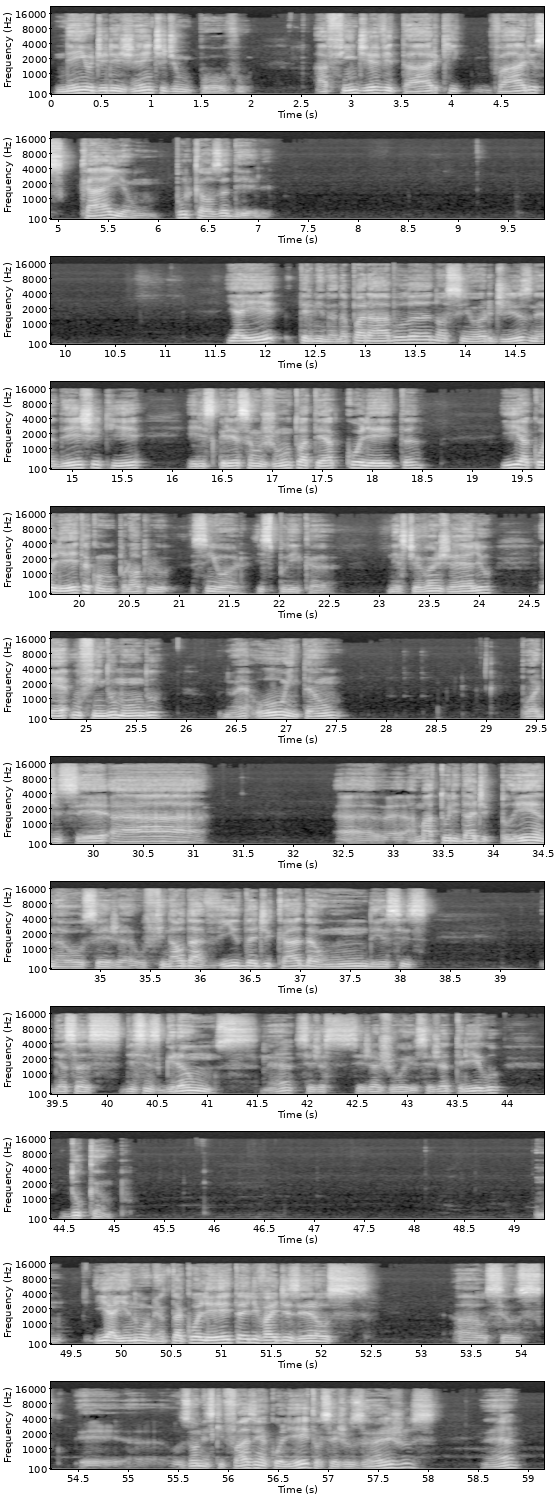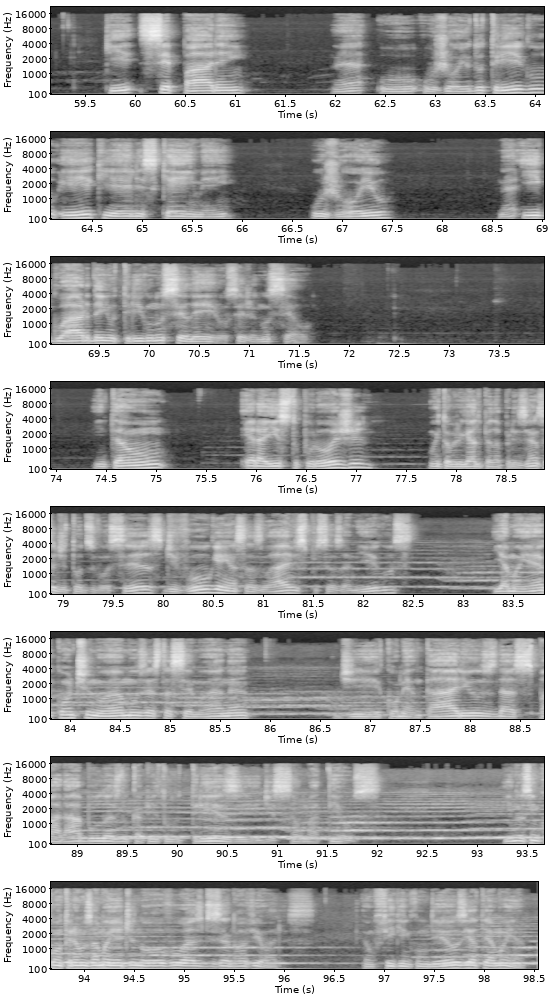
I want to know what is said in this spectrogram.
nem o dirigente de um povo, a fim de evitar que vários caiam por causa dele. E aí, terminando a parábola, Nosso Senhor diz, né, deixe que eles cresçam junto até a colheita, e a colheita, como o próprio Senhor explica neste evangelho, é o fim do mundo, não é? Ou então pode ser a a, a, maturidade plena, ou seja, o final da vida de cada um desses dessas, desses grãos, né? seja, seja joio, seja trigo, do campo. E aí, no momento da colheita, ele vai dizer aos, aos seus eh, os homens que fazem a colheita, ou seja, os anjos, né, que separem né, o, o joio do trigo e que eles queimem o joio né, e guardem o trigo no celeiro, ou seja, no céu. Então, era isto por hoje. Muito obrigado pela presença de todos vocês. Divulguem essas lives para os seus amigos. E amanhã continuamos esta semana de comentários das parábolas do capítulo 13 de São Mateus. E nos encontramos amanhã de novo às 19 horas. Então fiquem com Deus e até amanhã.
